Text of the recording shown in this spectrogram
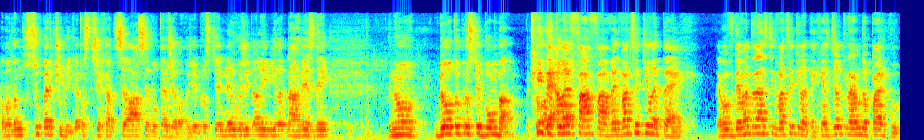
a byl tam super čudlík a ta střecha celá se otevřela, takže prostě neuvěřitelný výhled na hvězdy. No, bylo to prostě bomba. Počkejte, To auto- ale Fafa ve 20 letech, nebo v 19-20 letech jezdil k nám do parku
